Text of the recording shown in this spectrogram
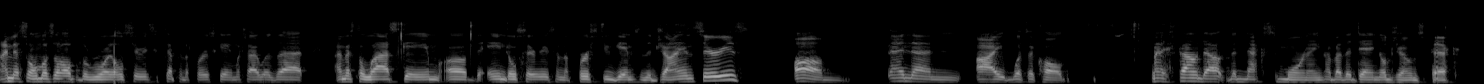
I missed almost all of the Royals series except for the first game, which I was at. I missed the last game of the Angel series and the first two games of the Giants series. Um, and then I what's it called? I found out the next morning about the Daniel Jones pick,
